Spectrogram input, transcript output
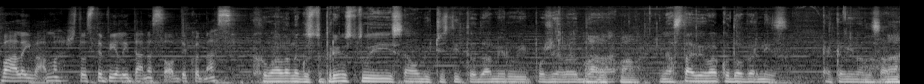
hvala i vama što ste bili danas ovde kod nas. Hvala na gostoprimstvu i samo bih čestitao Damiru i poželeo da hvala. nastavi ovako dobar niz kakav ima do sada. Da.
